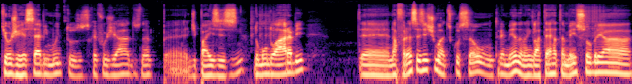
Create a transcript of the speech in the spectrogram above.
que hoje recebem muitos refugiados né, é, de países uhum. do mundo árabe. É, na França existe uma discussão tremenda, na Inglaterra também, sobre a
